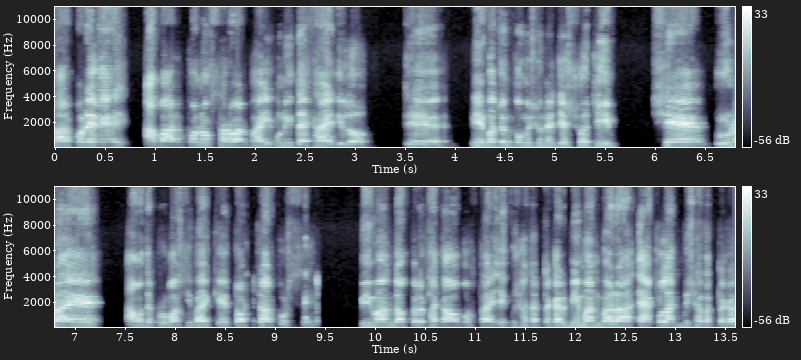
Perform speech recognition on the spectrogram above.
তারপরে আবার কনক সারোয়ার ভাই উনি দেখায় দিল যে নির্বাচন কমিশনের যে সচিব, সে ব্রুনায়ে আমাদের প্রবাসী ভাইকে টর্চার করছে। বিমান দপ্তরে থাকা অবস্থায় একুশ হাজার টাকার বিমান ভাড়া এক লাখ বিশ হাজার টাকা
